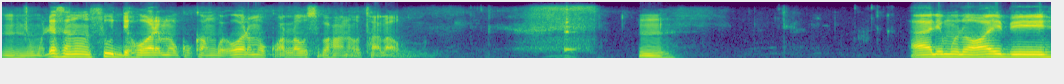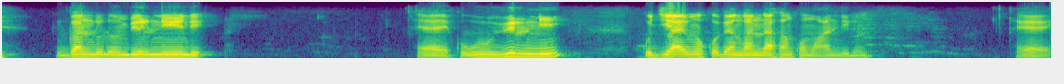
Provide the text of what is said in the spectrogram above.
Mhm, omo ɗesa noon suudde hoore makko kanko e hoore makko allahu subhanahu wa taala o. Mhm. alimul gaybi ganduɗo birnindi eyi ko wirni ko jiyaɓe makko ɓe ganda kanko mo andi ɗum. Eyi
